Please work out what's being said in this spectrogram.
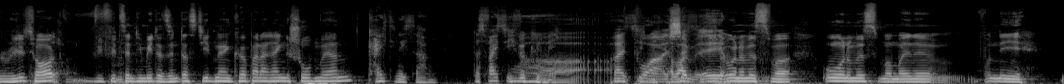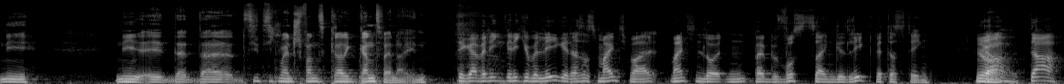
Real Talk, wie viele Zentimeter sind das, die in deinen Körper da reingeschoben werden? Kann ich dir nicht sagen. Das weiß ich wirklich nicht. Weiß ich Boah, nicht. ich es ist ey, ohne Mist mal, ohne Mist mal meine, nee, nee, nee, ey, da, da zieht sich mein Schwanz gerade ganz weit nach innen. Digga, wenn ich, wenn ich überlege, dass es manchmal manchen Leuten bei Bewusstsein gelegt wird, das Ding. Ja. Da, da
